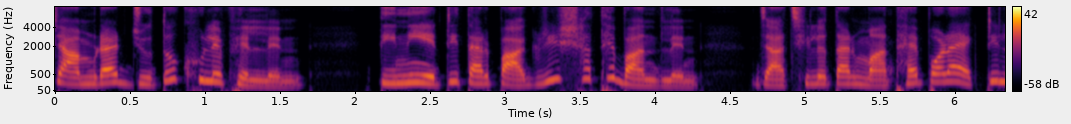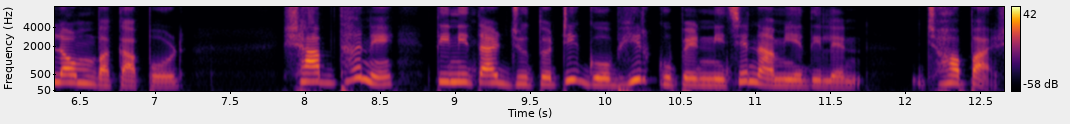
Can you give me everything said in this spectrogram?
চামড়ার জুতো খুলে ফেললেন। তিনি এটি তার পাগড়ির সাথে বাঁধলেন, যা ছিল তার মাথায় পড়া একটি লম্বা কাপড়। সাবধানে তিনি তার জুতোটি গভীর কূপের নিচে নামিয়ে দিলেন। ঝপাস,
